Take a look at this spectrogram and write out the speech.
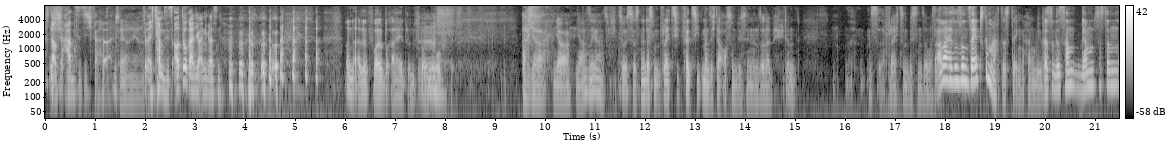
Ich glaube, da haben sie sich verhört. Ja, ja. Vielleicht haben sie das Autoradio angelassen. Und alle voll breit und voll Mhm. doof. Ach ja, ja, ja, so, ja, so, so ist es, ne? Das, vielleicht zie- verzieht man sich da auch so ein bisschen in so einer Welt und äh, ist vielleicht so ein bisschen sowas. Aber es ist so ein selbstgemachtes Ding irgendwie. Weißt du, wir haben, wir haben uns das dann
